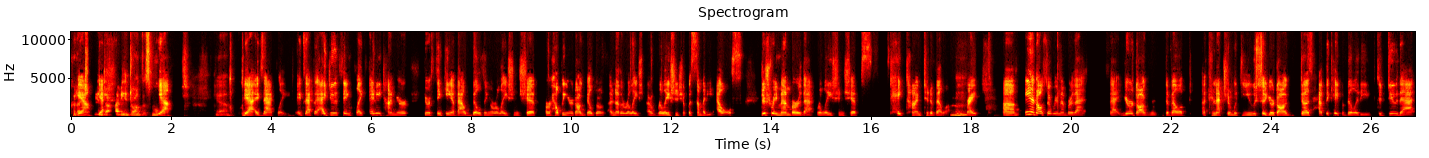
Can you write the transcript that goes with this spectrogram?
could yeah, end yeah. up having a dog that's more yeah yeah yeah exactly exactly i do think like anytime you're you're thinking about building a relationship or helping your dog build a, another relation a relationship with somebody else just remember that relationships take time to develop mm. right um, and also remember that that your dog developed a connection with you. So your dog does have the capability to do that.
